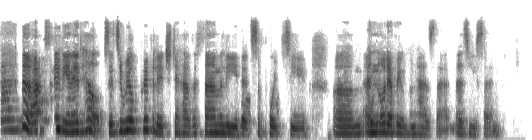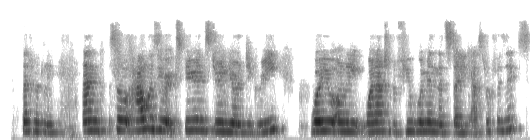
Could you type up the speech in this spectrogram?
And no, absolutely, and it helps. It's a real privilege to have a family that supports you, um, and not everyone has that, as you said. Definitely. And so, how was your experience during your degree? Were you only one out of a few women that studied astrophysics?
